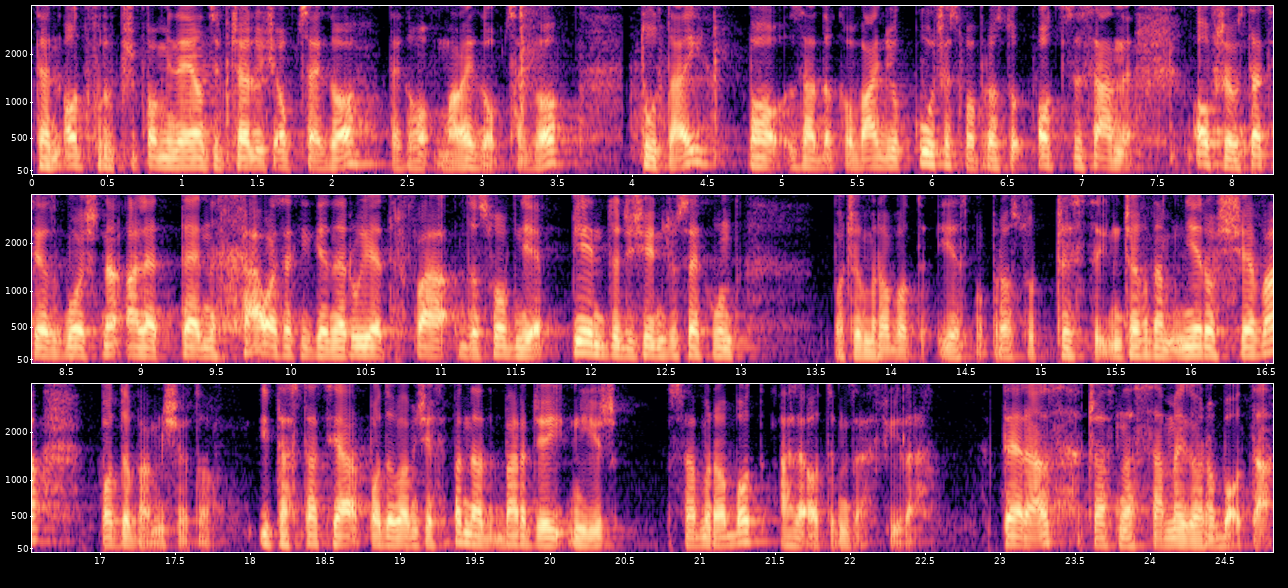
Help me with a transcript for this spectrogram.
ten otwór przypominający czeluść obcego, tego małego obcego, tutaj po zadokowaniu kurz jest po prostu odsysany. Owszem, stacja jest głośna, ale ten hałas, jaki generuje, trwa dosłownie 5 do 10 sekund, po czym robot jest po prostu czysty niczego nam nie rozsiewa. Podoba mi się to. I ta stacja podoba mi się chyba nawet bardziej niż sam robot, ale o tym za chwilę. Teraz czas na samego robota.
